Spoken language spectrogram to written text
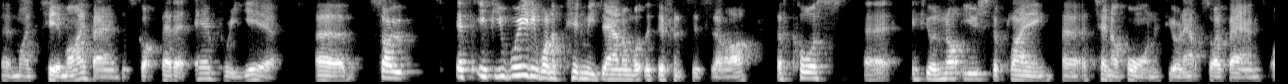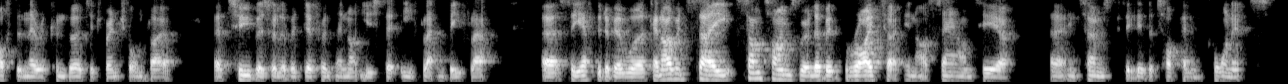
uh, my TMI band; has got better every year. So if, if you really want to pin me down on what the differences are, of course, uh, if you're not used to playing uh, a tenor horn, if you're an outside band, often they're a converted French horn player. Uh, tubas are a little bit different. They're not used to E flat and B flat. Uh, so you have to do a bit of work. And I would say sometimes we're a little bit brighter in our sound here, uh, in terms particularly the top end cornets.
